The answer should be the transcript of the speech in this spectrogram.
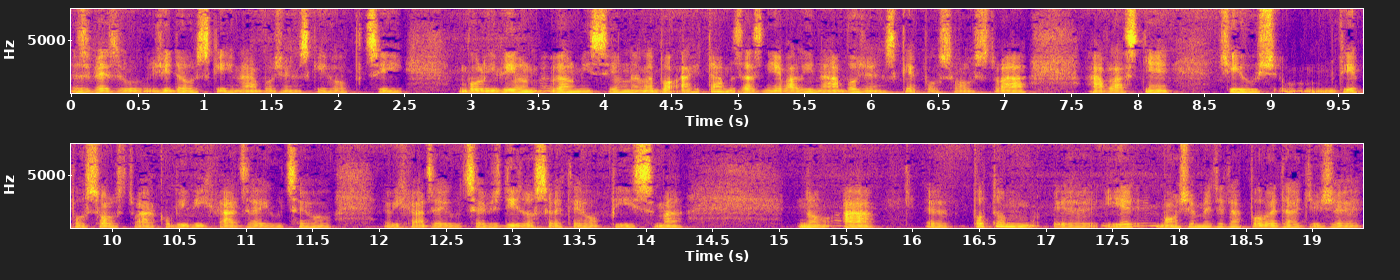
Zväzu židovských náboženských obcí boli veľmi silné, lebo aj tam zaznievali náboženské posolstva a vlastne či už tie posolstva akoby vychádzajúceho, vychádzajúce vždy zo svätého písma. No a e, potom e, je, môžeme teda povedať, že e,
